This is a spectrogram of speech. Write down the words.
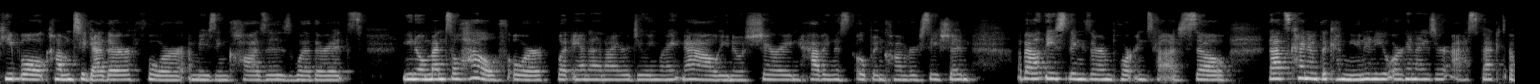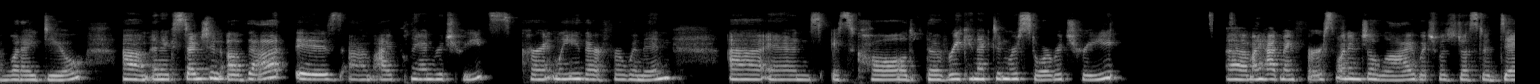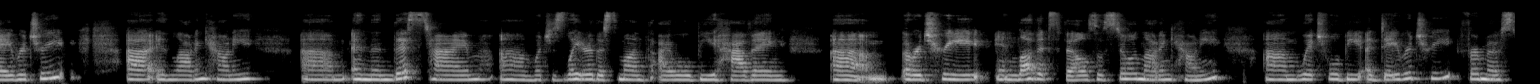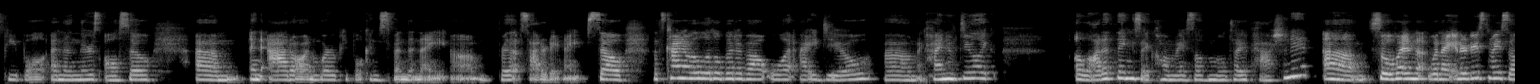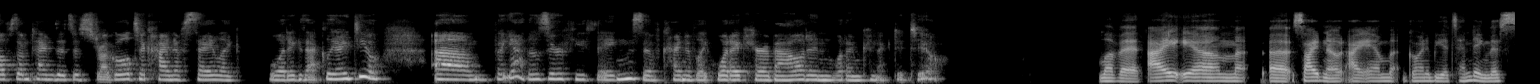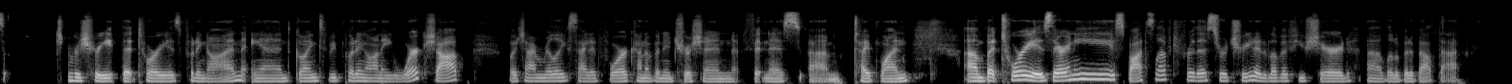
people come together for amazing causes, whether it's, you know, mental health or what Anna and I are doing right now, you know, sharing, having this open conversation about these things that are important to us. So that's kind of the community organizer aspect of what I do. Um, an extension of that is um, I plan retreats. Currently, they're for women. Uh, and it's called the Reconnect and Restore Retreat. Um, I had my first one in July, which was just a day retreat uh, in Loudoun County. Um, and then this time, um, which is later this month, I will be having um, a retreat in Lovettsville, so still in Loudoun County, um, which will be a day retreat for most people. And then there's also um, an add on where people can spend the night for that Saturday night. So that's kind of a little bit about what I do. I kind of do like a lot of things i call myself multi-passionate. Um, so when when i introduce myself sometimes it's a struggle to kind of say like what exactly i do. Um, but yeah those are a few things of kind of like what i care about and what i'm connected to. Love it. I am uh, side note i am going to be attending this retreat that tori is putting on and going to be putting on a workshop which i'm really excited for kind of a nutrition fitness um, type one um, but Tori, is there any spots left for this retreat? I'd love if you shared a little bit about that.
